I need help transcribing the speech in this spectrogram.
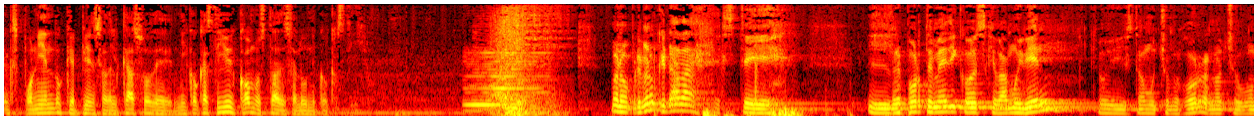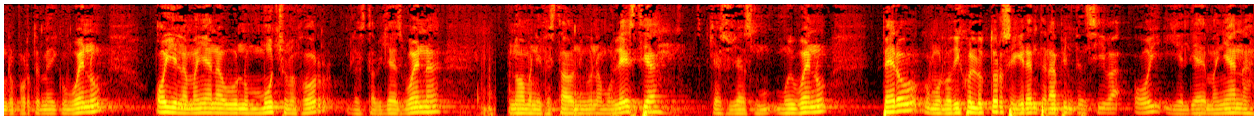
exponiendo qué piensa del caso de Nico Castillo y cómo está de salud Nico Castillo. Bueno, primero que nada, este, el reporte médico es que va muy bien, que hoy está mucho mejor. Anoche hubo un reporte médico bueno. Hoy en la mañana hubo uno mucho mejor. La estabilidad es buena. No ha manifestado ninguna molestia, que eso ya es muy bueno. Pero, como lo dijo el doctor, seguirá en terapia intensiva hoy y el día de mañana.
